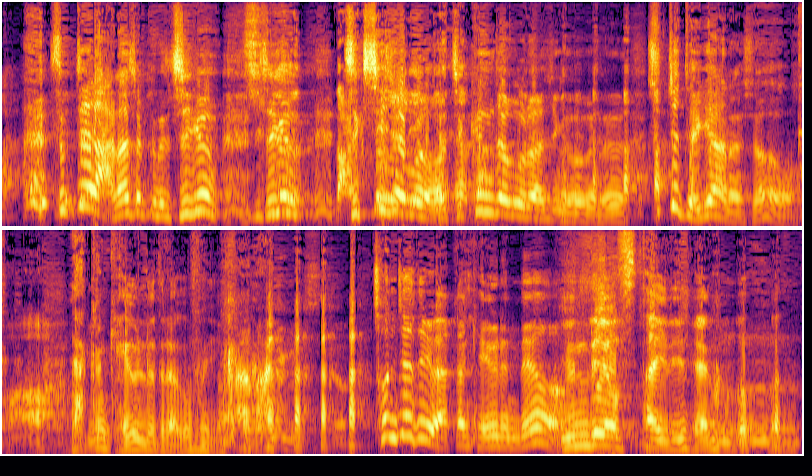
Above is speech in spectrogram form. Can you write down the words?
숙제를 안 하셨거든. 지금 지금 즉시적으로 어, 즉흥적으로 하신 거거든. 숙제 되게 안 하셔. 약간 게을르더라고 보니까. 많이 그랬어요 천재들이 약간 게으른데요? 윤대협 스타일이냐고. 음.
